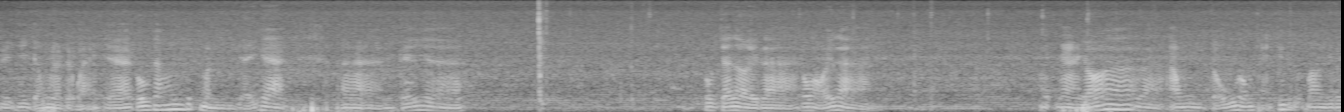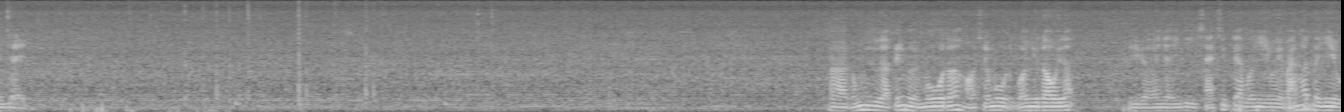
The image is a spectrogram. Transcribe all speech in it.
Thì hy vọng là các bạn sẽ cố gắng giúp mình giải ra à, cái à, câu trả lời là câu hỏi là một ngày đó là ông chủ ông sản xuất được bao nhiêu đôi giày? Và cũng như là cái người mua đó họ sẽ mua được bao nhiêu đôi đó. Thì à, vậy thì sản xuất ra bao nhiêu thì bán hết bao nhiêu.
